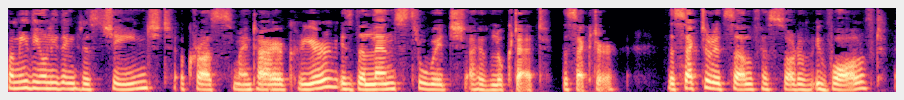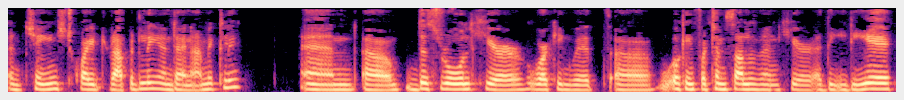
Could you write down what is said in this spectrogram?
for me, the only thing that has changed across my entire career is the lens through which I have looked at the sector the sector itself has sort of evolved and changed quite rapidly and dynamically. And uh, this role here, working with uh, working for Tim Sullivan here at the EDA,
